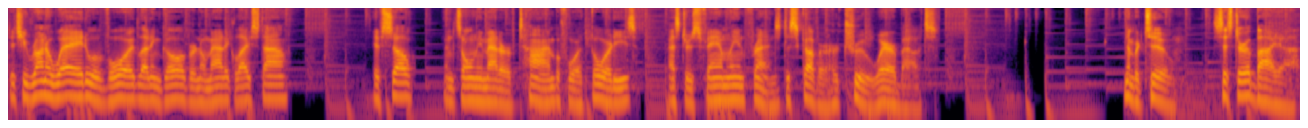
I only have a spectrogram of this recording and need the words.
Did she run away to avoid letting go of her nomadic lifestyle? If so, then it's only a matter of time before authorities, Esther's family, and friends discover her true whereabouts. Number 2. Sister Abhaya.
